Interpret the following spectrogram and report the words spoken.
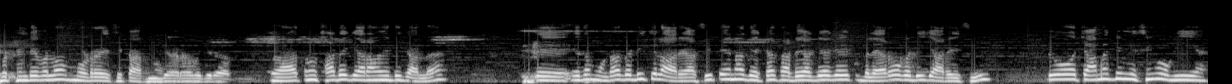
ਬਠਿੰਡੇ ਵੱਲੋਂ ਮੁੜ ਰਹੇ ਸੀ ਘਰ ਨੂੰ? 11 ਵਜੇ ਰਾਤ ਨੂੰ। ਰਾਤ ਨੂੰ 11:30 ਵਜੇ ਦੀ ਗੱਲ ਹੈ। ਤੇ ਇਹਦਾ ਮੁੰਡਾ ਗੱਡੀ ਚਲਾ ਰਿਹਾ ਸੀ ਤੇ ਇਹਨਾਂ ਦੇਖਿਆ ਸਾਡੇ ਅੱਗੇ ਅੱਗੇ ਇੱਕ ਬਲੈਰੋ ਗੱਡੀ ਜਾ ਰਹੀ ਸੀ ਤੇ ਉਹ ਅਚਾਨਕ ਹੀ ਮਿਸਿੰਗ ਹੋ ਗਈ ਹੈ।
